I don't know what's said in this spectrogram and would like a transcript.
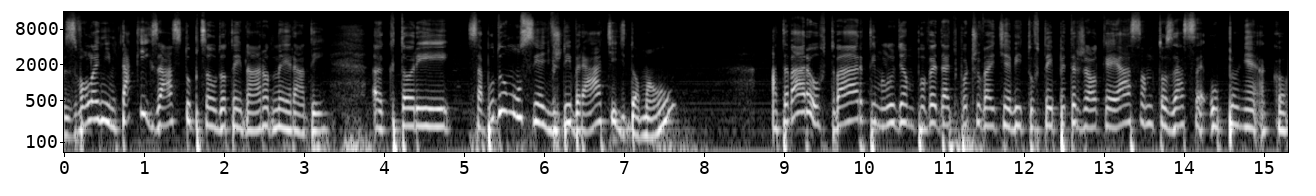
zvolením takých zástupcov do tej Národnej rady, E, ktorí sa budú musieť vždy vrátiť domov a tvárou v tvár tým ľuďom povedať, počúvajte, vy tu v tej Petržalke, ja som to zase úplne ako...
